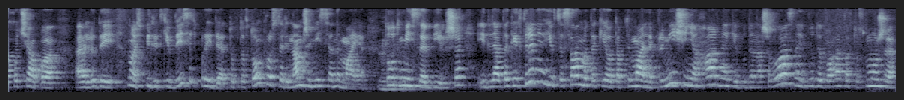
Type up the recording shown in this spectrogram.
хоча б людей, ну ось підлітків 10 прийде, тобто в тому просторі нам вже місця немає. Тут місця більше, і для таких тренінгів це саме таке от оптимальне приміщення, гарне, яке буде наше власне, і буде багато хто зможе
